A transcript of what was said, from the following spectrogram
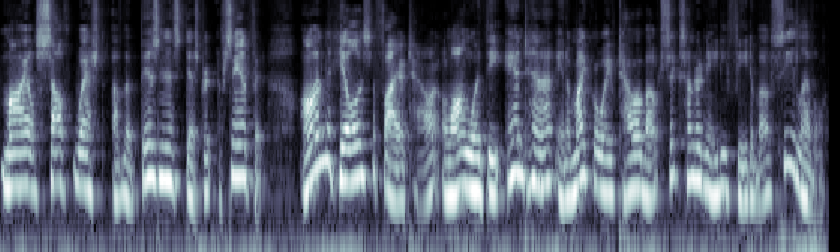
miles southwest of the business district of Sanford. On the hill is the fire tower, along with the antenna and a microwave tower about 680 feet above sea level.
